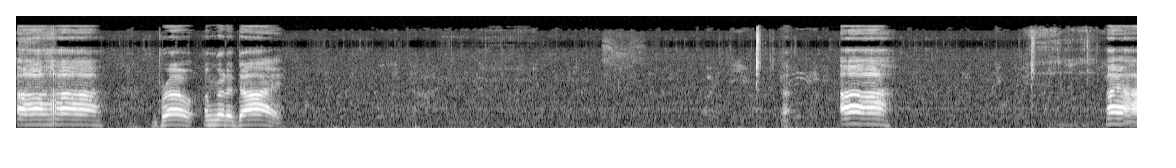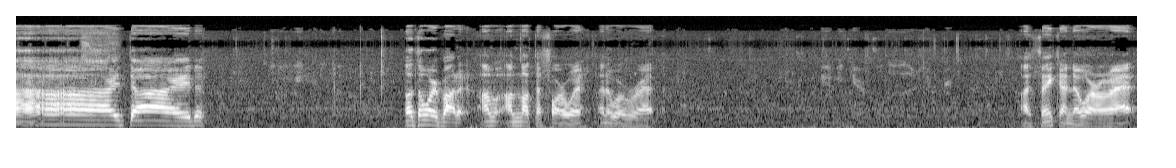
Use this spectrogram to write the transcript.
Ah, bro, I'm gonna die. Ah. Ah, I died. Oh, don't worry about it. I'm, I'm not that far away. I know where we're at. I think I know where we're at.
